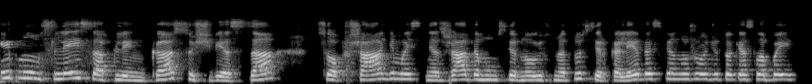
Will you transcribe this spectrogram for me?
kaip mums leis aplinka su šviesa su apšaudymais nes žada mums ir naujus metus ir kalėdas vienu žodžiu tokias labai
